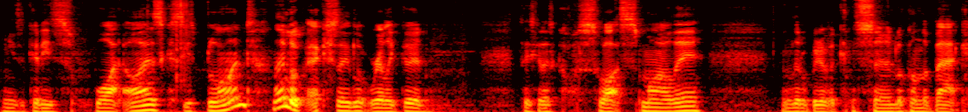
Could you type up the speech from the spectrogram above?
He's got his white eyes because he's blind. They look actually look really good. So he's got a slight smile there. A little bit of a concerned look on the back.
